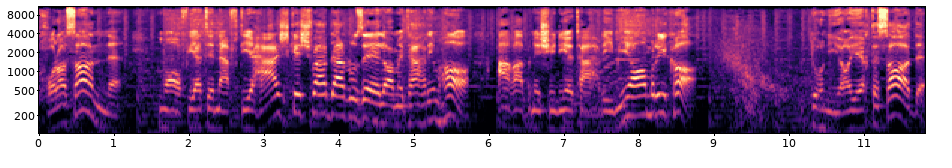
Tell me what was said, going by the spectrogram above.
خراسان معافیت نفتی هشت کشور در روز اعلام تحریم ها عقب نشینی تحریمی آمریکا. دنیای اقتصاد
